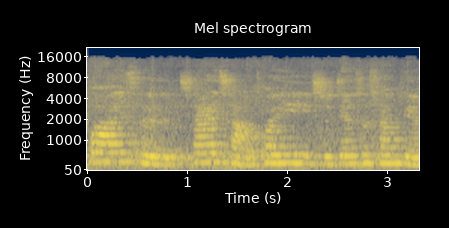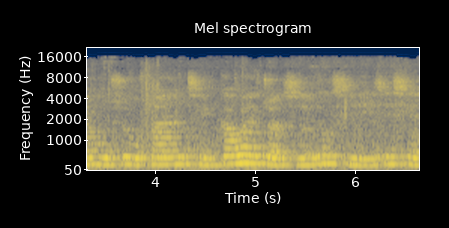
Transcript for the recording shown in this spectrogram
不好意思，下一场会议时间是三点五十五分，请各位准时入席，谢谢。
